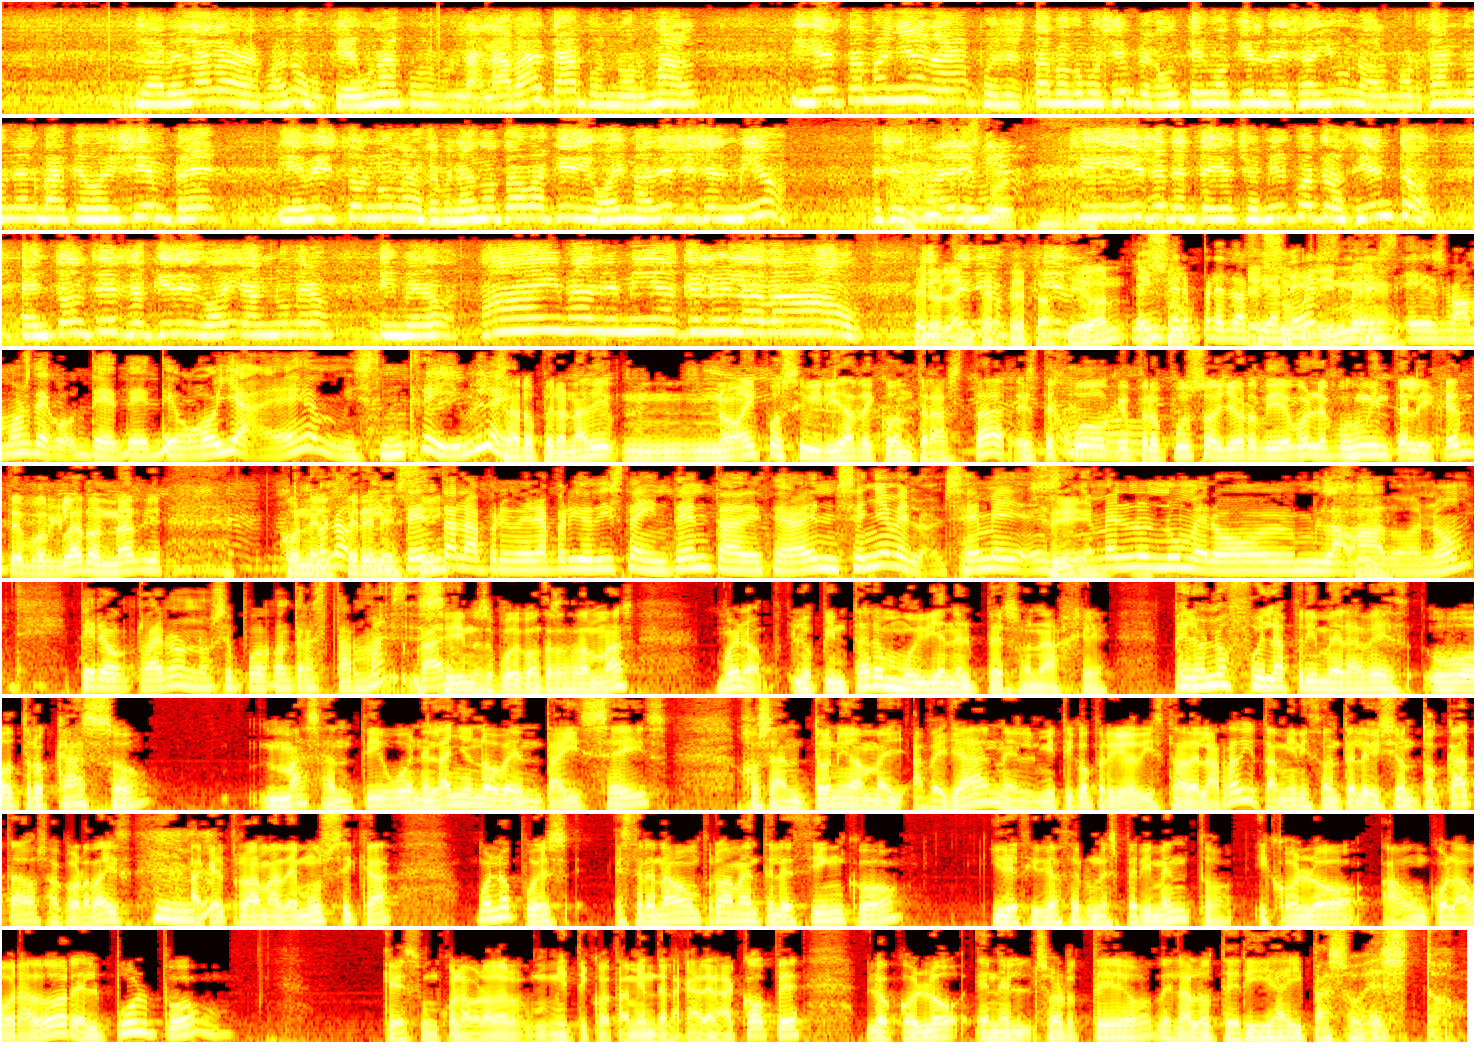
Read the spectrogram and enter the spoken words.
Lavé la, la- bueno, que una la lavata, pues normal. Y esta mañana, pues estaba como siempre, aún tengo aquí el desayuno, almorzando en el bar que voy siempre, y he visto el número que me lo han notado aquí y digo, ay madre, si es el mío. Ese- Madre mía. Sí, 78.400. Entonces aquí digo, oiga, el número, y me lo... ¡Ay, madre mía, que lo he lavado! Pero la interpretación La interpretación es es, es- es, vamos, de, de, de- de Goya, ¿eh? Es increíble. Claro, pero nadie, no hay posibilidad de contrastar. Este juego que propuso Jordi Évole fue muy inteligente, porque claro, nadie con el bueno, frenesí... intenta, la primera periodista intenta, dice, "A ver, enséñemelo, enséñeme, Sí. enséñeme el número lavado, ¿no? Pero claro, no se puede contrastar más, claro. Sí, no se puede contrastar más. Bueno, lo pintaron muy bien el personaje, pero no fue la primera vez. Hubo otro caso más antiguo, en el año 96, José Antonio Avellán, el mítico periodista de la radio, también hizo en televisión Tocata, ¿os acordáis? Aquel programa de música. Bueno, pues estrenaba un programa en Telecinco y decidió hacer un experimento y coló a un colaborador, el Pulpo, que es un colaborador mítico también de la cadena COPE, lo coló en el sorteo de la lotería y pasó esto.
